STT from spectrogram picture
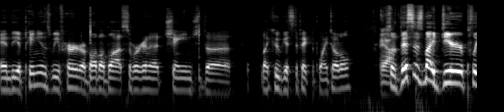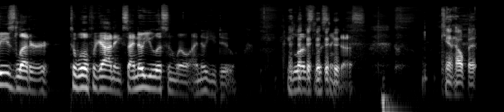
and the opinions we've heard are blah blah blah. So we're gonna change the like who gets to pick the point total. Yeah. So this is my dear please letter to Will Pagani because I know you listen, Will. I know you do. He loves listening to us Can't help it.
